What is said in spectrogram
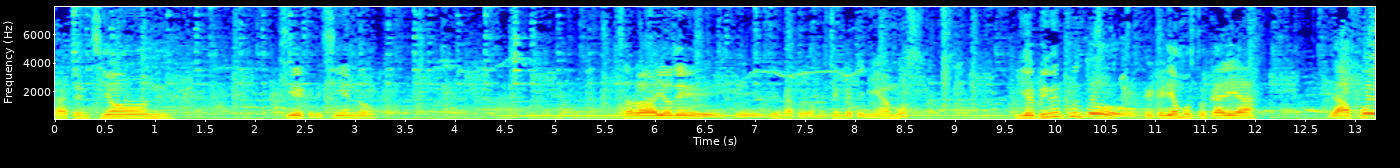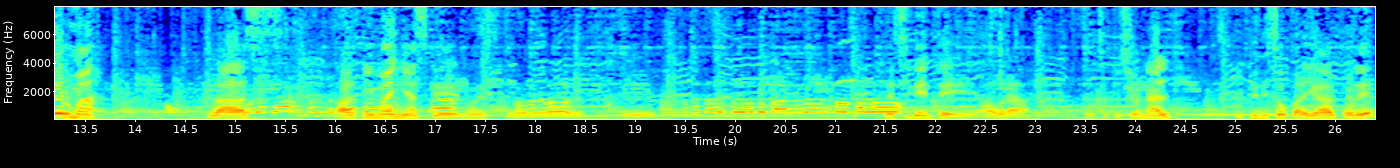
La tensión sigue creciendo. Les hablaba yo de una programación que teníamos. Y el primer punto que queríamos tocar era la forma, las artimañas que nuestro eh, presidente ahora constitucional utilizó para llegar al poder.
